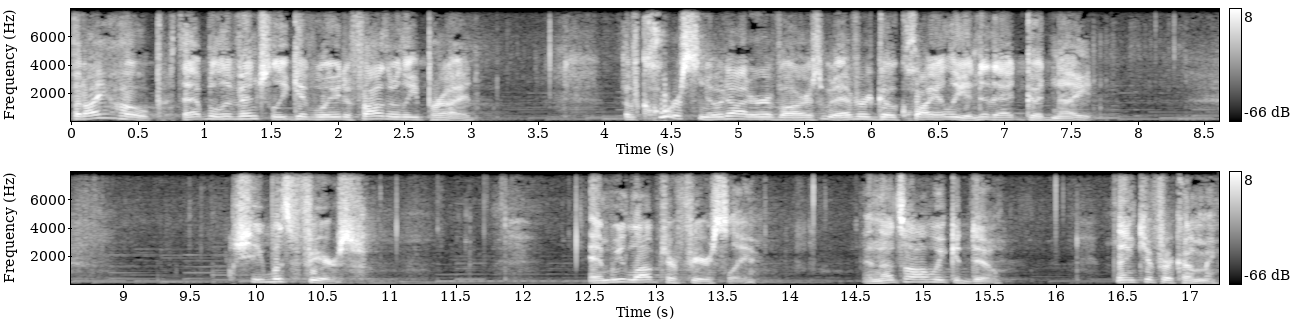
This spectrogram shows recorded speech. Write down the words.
But I hope that will eventually give way to fatherly pride. Of course, no daughter of ours would ever go quietly into that good night. She was fierce, and we loved her fiercely, and that's all we could do. Thank you for coming.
